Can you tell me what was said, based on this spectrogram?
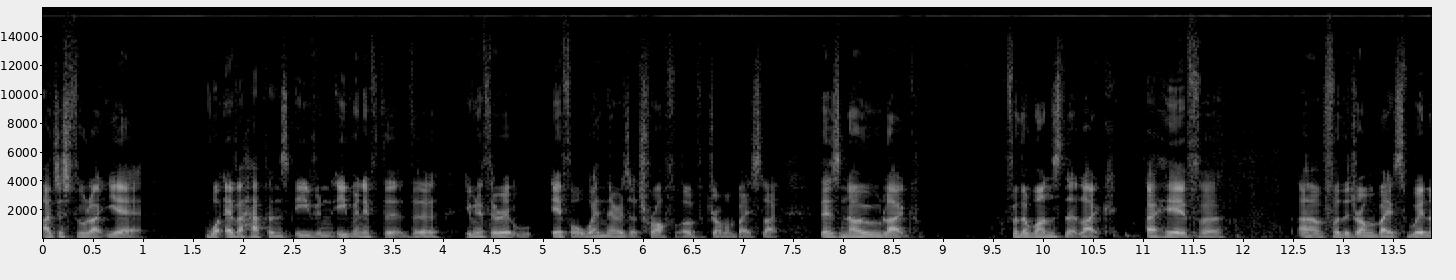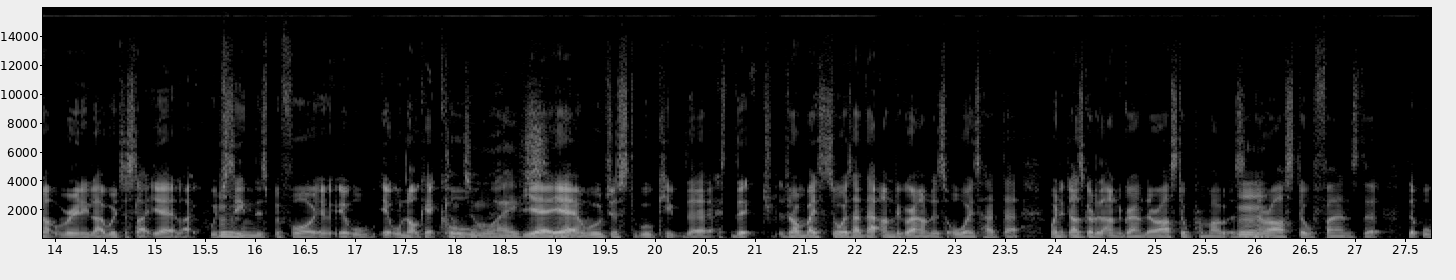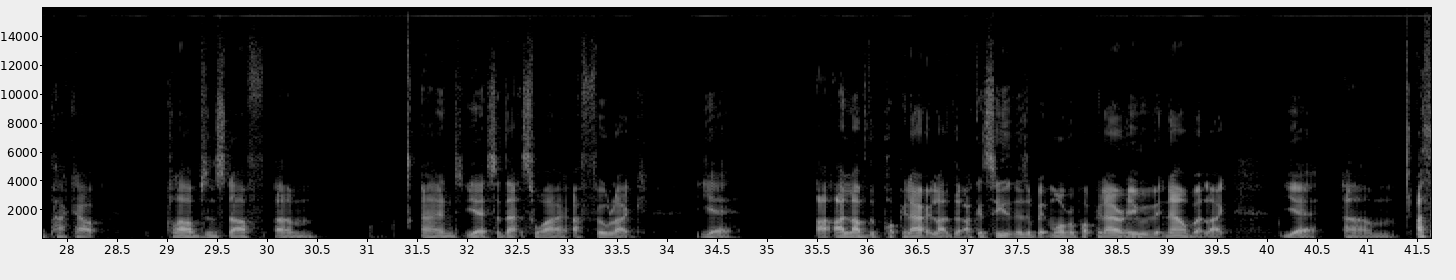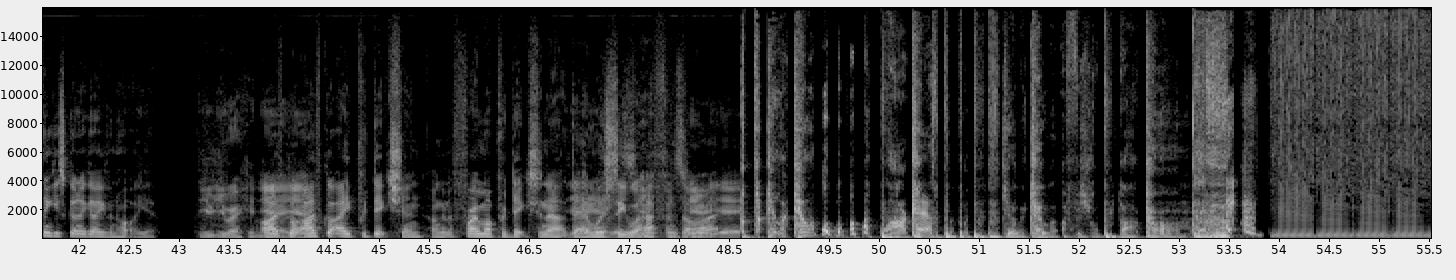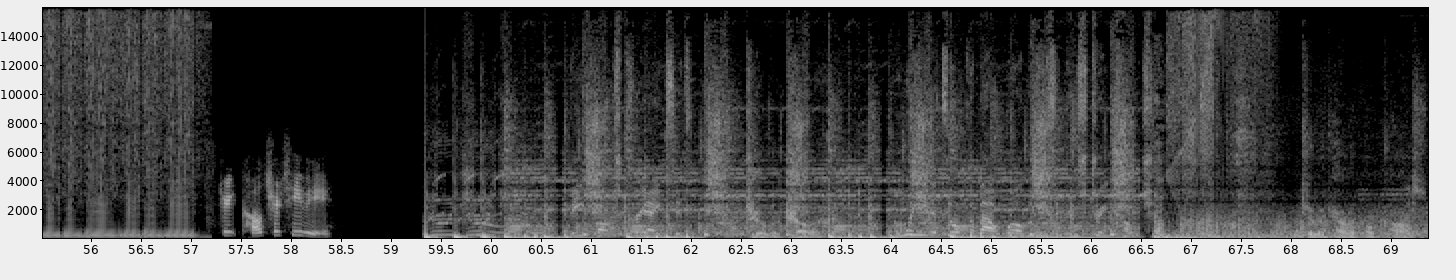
I just feel like yeah, whatever happens, even even if the the even if there if or when there is a trough of drum and bass, like there's no like for the ones that like are here for um, for the drum and bass, we're not really like we're just like yeah, like we've seen this before. It, it will it will not get cool. Waves, Yeah, yeah, yeah. and we'll just we'll keep the the drum and bass has always had that underground. Has always had that. When it does go to the underground, there are still promoters and there are still fans that that will pack out clubs and stuff. Um, and yeah, so that's why I feel like yeah, I, I love the popularity. Like that, I can see that there's a bit more of a popularity with it now, but like yeah. Um, I think it's going to go even hotter yet. you, you reckon? Yeah, I've got yeah. I've got a prediction. I'm going to throw my prediction out there, Yeah, and we'll yeah, see what hear happens. let's All hear it. Yeah. Killa Kela Podcast. KillaKelaOfficial.com. Street Culture TV. Beatbox created. Killa Kela. And we're here to talk about world music and street culture. Killa Kela Podcast.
